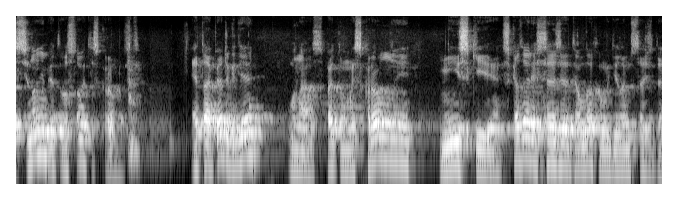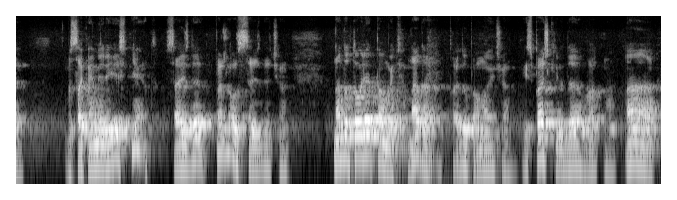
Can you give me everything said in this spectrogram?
синоним этого слова – это скромность. Это опять же где? У нас. Поэтому мы скромные, низкие. Сказали саждать Аллаху, мы делаем сажда. Высокомерие есть? Нет. Сажда, пожалуйста, сажда, что? Надо туалет помыть? Надо? Пойду помою, что? Испачкали? Да, ладно. А,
